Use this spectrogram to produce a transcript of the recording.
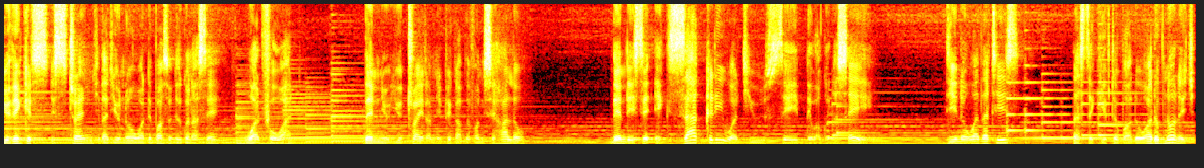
You think it's, it's strange that you know what the person is going to say, word for word? Then you, you try it and you pick up the phone and say, hello. Then they say exactly what you said they were going to say. Do you know what that is? That's the gift about the word of knowledge.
